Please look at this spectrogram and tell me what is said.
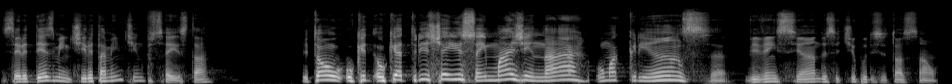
Se ele desmentir, ele está mentindo para vocês, tá? Então, o que, o que é triste é isso, é imaginar uma criança vivenciando esse tipo de situação.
